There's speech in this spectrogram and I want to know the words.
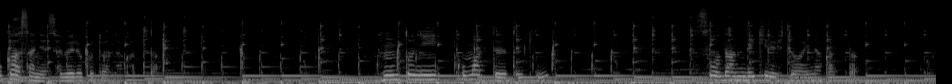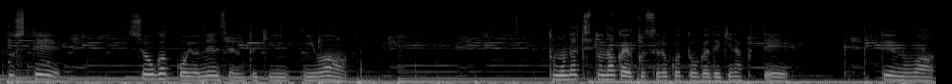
お母さんには喋ることはなかった。本当に困ってる時相談できる人はいなかった。そして小学校4年生の時には友達と仲良くすることができなくてっていうのは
